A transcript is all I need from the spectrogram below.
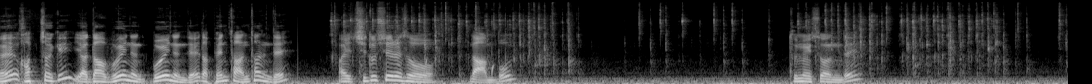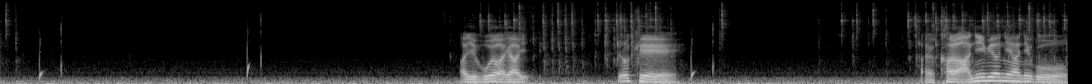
에? 갑자기? 야 나 뭐 했는 뭐 했는데? 나 벤트 안 타는데? 아니 지도실에서 나 안 봄? 두 명 있었는데? 아니 뭐야 야 이- 이렇게 아니 갈 아니면이 아니고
